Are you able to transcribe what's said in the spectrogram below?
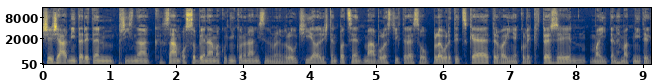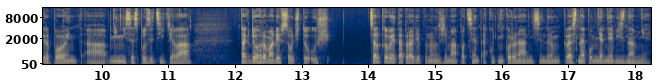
že žádný tady ten příznak sám o sobě nám akutní koronární syndrom nevyloučí, ale když ten pacient má bolesti, které jsou pleuritické, trvají několik vteřin, mají ten hmatný trigger point a mění se z pozicí těla, tak dohromady v součtu už celkově ta pravděpodobnost, že má pacient akutní koronární syndrom, klesne poměrně významně.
